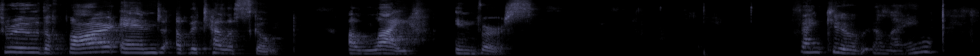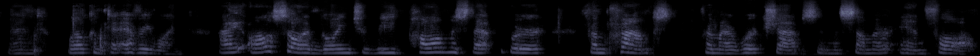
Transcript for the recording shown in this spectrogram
Through the Far End of the Telescope, A Life in Verse. Thank you, Elaine, and welcome to everyone. I also am going to read poems that were from prompts from our workshops in the summer and fall.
